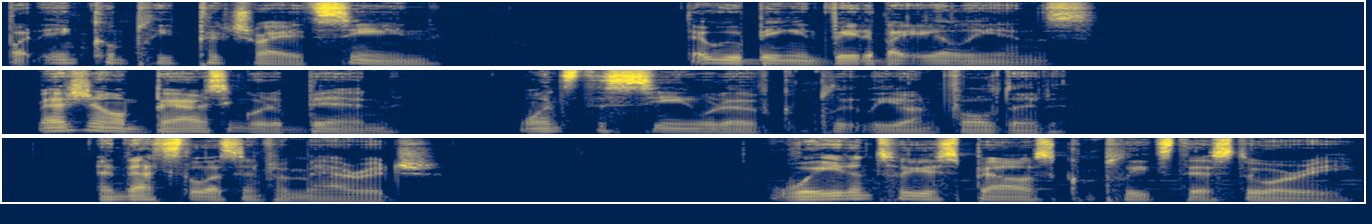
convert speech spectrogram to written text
but incomplete picture I had seen, that we were being invaded by aliens. Imagine how embarrassing it would have been once the scene would have completely unfolded. And that's the lesson for marriage. Wait until your spouse completes their story.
